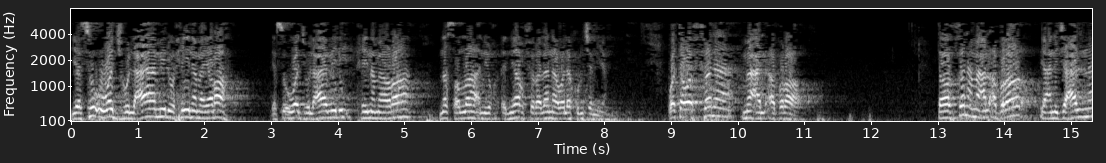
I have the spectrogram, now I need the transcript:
يسوء وجه العامل حينما يراه. يسوء وجه العامل حينما يراه نسأل الله أن يغفر لنا ولكم جميعا. وتوفنا مع الأبرار. توفنا مع الأبرار يعني جعلنا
